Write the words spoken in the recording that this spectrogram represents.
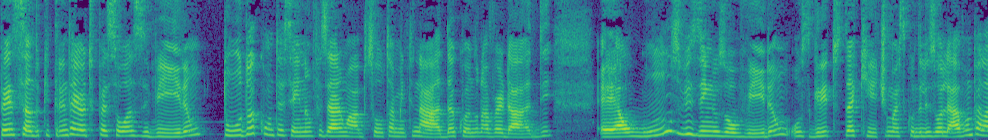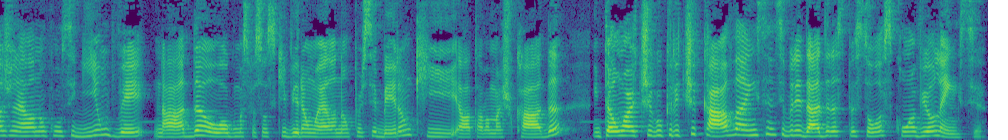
Pensando que 38 pessoas viram tudo acontecer e não fizeram absolutamente nada, quando na verdade é, alguns vizinhos ouviram os gritos da Kitty, mas quando eles olhavam pela janela não conseguiam ver nada, ou algumas pessoas que viram ela não perceberam que ela estava machucada. Então o artigo criticava a insensibilidade das pessoas com a violência.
